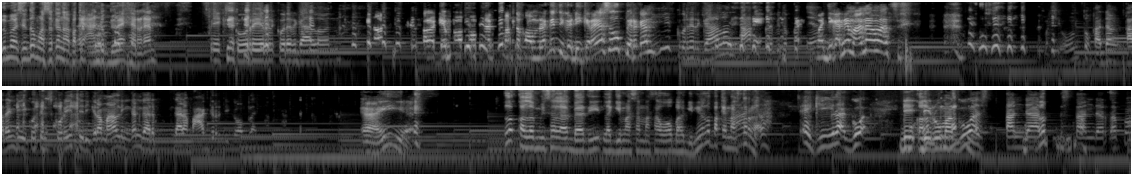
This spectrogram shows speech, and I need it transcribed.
lo masih itu masuknya nggak pakai anduk di leher kan Fix kurir, kurir galon. Kalau dia mau komplek, masuk kompleknya juga dikiranya supir kan? Ih, kurir galon Pak, lebih tepatnya. Majikannya mana mas? Masih untung kadang kadang diikutin security dikira maling kan gak ada gak ada pagar di komplek. Ya iya. lo kalau misalnya dari lagi masa-masa wabah gini lo pakai masker nggak. Eh gila gua di di rumah gua nggak? standar standar apa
